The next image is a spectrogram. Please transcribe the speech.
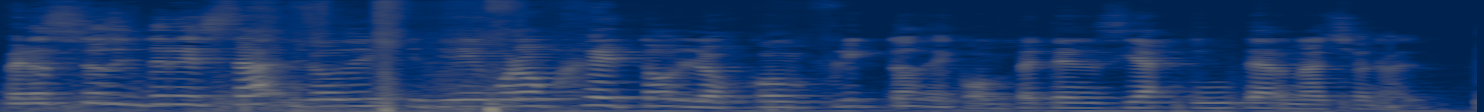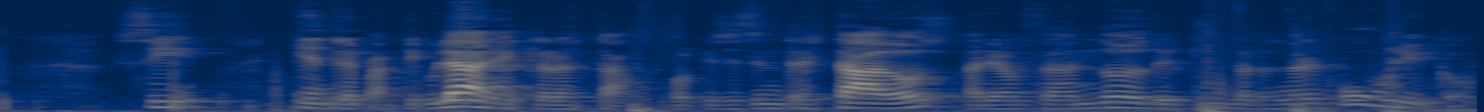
pero sí nos interesa lo de que tiene por objeto los conflictos de competencia internacional. ¿Sí? Entre particulares, claro está, porque si es entre estados, estaríamos hablando de derecho internacional público.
